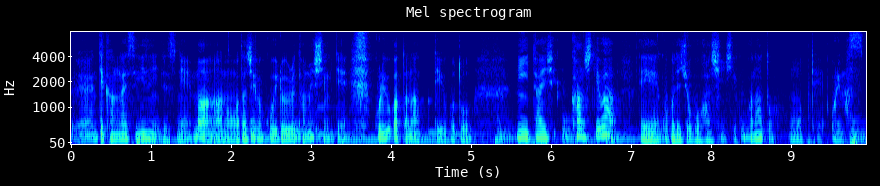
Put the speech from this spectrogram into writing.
ううーんって考えすぎずにですね、まあ、あの私がいろいろ試してみてこれ良かったなっていうことに対し関しては、えー、ここで情報発信していこうかなと思っております。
